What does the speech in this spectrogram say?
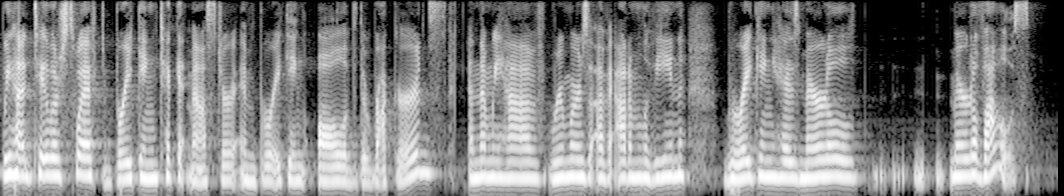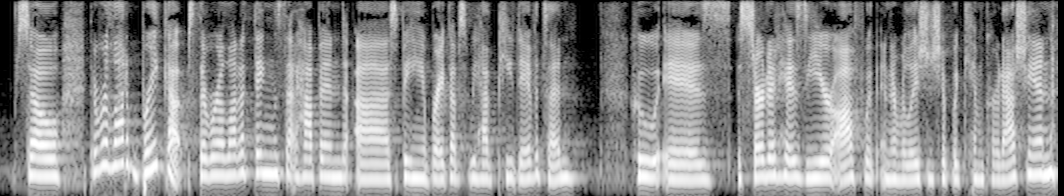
We had Taylor Swift breaking Ticketmaster and breaking all of the records. And then we have rumors of Adam Levine breaking his marital marital vows so there were a lot of breakups. There were a lot of things that happened. Uh, speaking of breakups, we have Pete Davidson, who is started his year off with in a relationship with Kim Kardashian,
